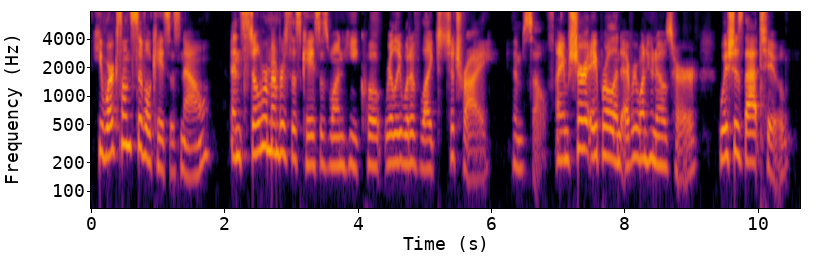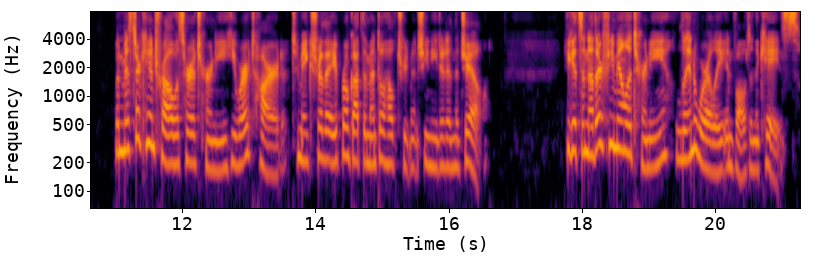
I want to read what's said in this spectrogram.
He works on civil cases now and still remembers this case as one he, quote, really would have liked to try himself. I am sure April and everyone who knows her wishes that too. When Mr. Cantrell was her attorney, he worked hard to make sure that April got the mental health treatment she needed in the jail. He gets another female attorney, Lynn Worley, involved in the case.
